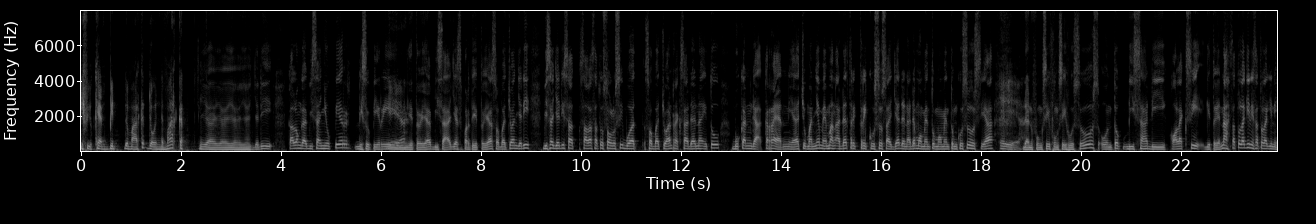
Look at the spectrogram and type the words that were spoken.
if you can beat the market join the market. Iya iya iya iya. Jadi kalau nggak bisa nyupir disupirin Iya. gitu ya. Bisa aja seperti itu ya sobat cuan. Jadi bisa jadi sat- salah satu solusi buat sobat cuan reksadana itu bukan nggak keren ya, cumannya memang ada trik-trik khusus saja dan ada momentum-momentum khusus ya. Iya. Dan fungsi-fungsi khusus untuk bisa dikoleksi gitu ya. Nah, satu lagi nih, satu lagi nih.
